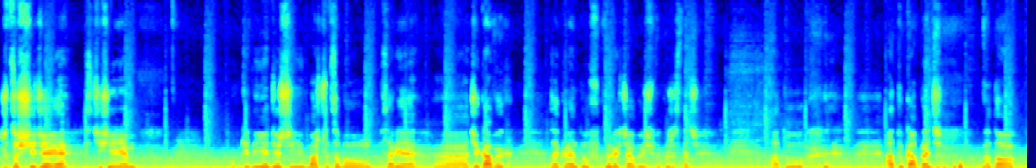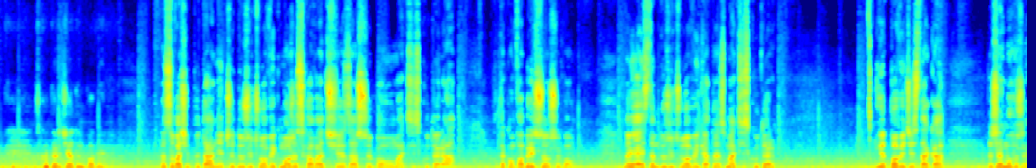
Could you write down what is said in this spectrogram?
że coś się dzieje z ciśnieniem, kiedy jedziesz i masz przed sobą serię e, ciekawych zakrętów, które chciałbyś wykorzystać. A tu, a tu kapeć. No to skuter Ci o tym powie. Nasuwa się pytanie, czy duży człowiek może schować się za szybą maxi skutera? Z taką fabryczną szybą. No ja jestem duży człowiek, a to jest maxi skuter. I odpowiedź jest taka, że może.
